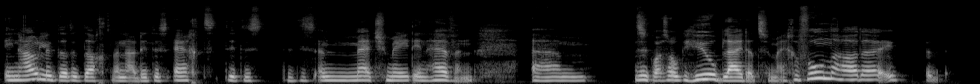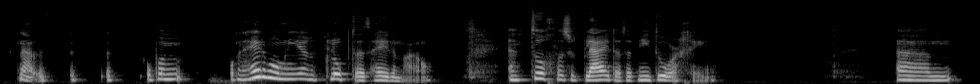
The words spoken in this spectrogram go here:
inhoudelijk dat ik dacht, nou, dit is echt, dit is, dit is een match made in heaven. Um, dus ik was ook heel blij dat ze mij gevonden hadden. Ik, nou, het, het, het, op, een, op een heleboel manieren klopte het helemaal. En toch was ik blij dat het niet doorging. Um,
